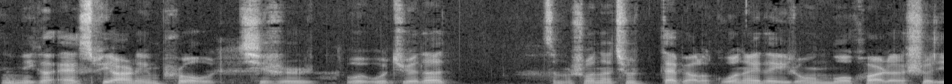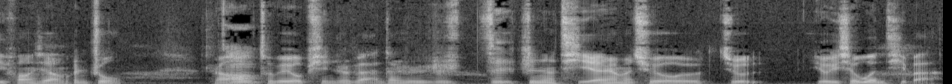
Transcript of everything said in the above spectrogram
你那个 XP 二零 Pro，其实我我觉得怎么说呢，就代表了国内的一种模块的设计方向很重，然后嗯特别有品质感，但是这这真正体验上面却有就有一些问题吧。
